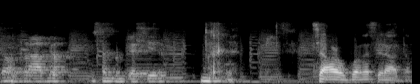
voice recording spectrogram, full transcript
Ciao Flavio, è sempre un piacere. Ciao, buona serata.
